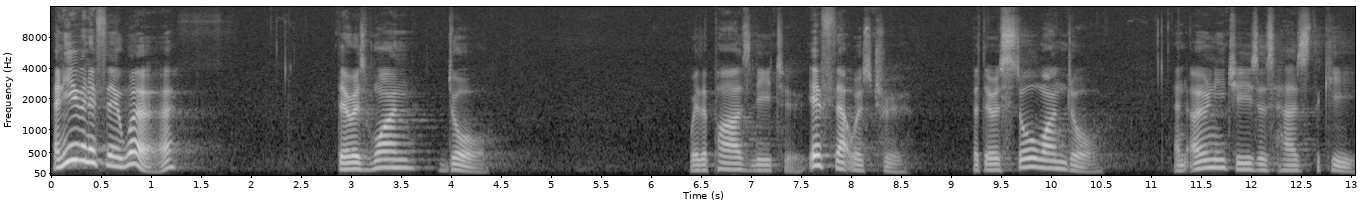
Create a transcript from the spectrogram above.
And even if there were, there is one door where the paths lead to, if that was true. But there is still one door, and only Jesus has the key.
